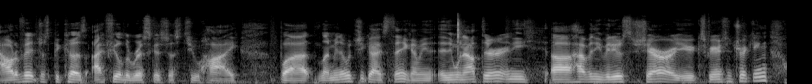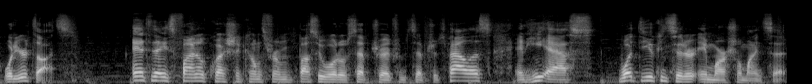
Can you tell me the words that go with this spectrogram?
out of it just because I feel the risk is just too high. But let me know what you guys think. I mean, anyone out there, any uh, have any videos to share? Are you experiencing tricking? What are your thoughts? And today's final question comes from Basuoro Septred from Septred's Palace, and he asks, what do you consider a martial mindset?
